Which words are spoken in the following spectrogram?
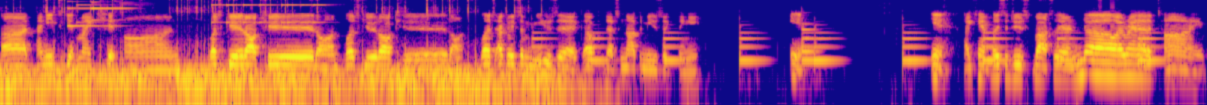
Uh, I need to get my kit on. Let's get our kit on. Let's get our kit on. Let's activate some music. Up, oh, that's not the music thingy. Eh. Eh. I can't place a juice box there. No, I ran out of time.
